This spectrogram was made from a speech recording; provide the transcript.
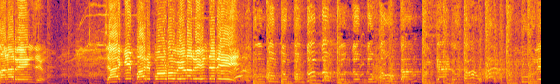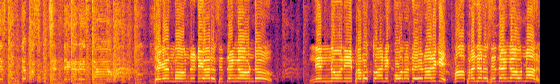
మన రేంజ్ జాకి పారిపోవడం వీడ రేంజ్ అది జగన్మోహన్ రెడ్డి గారు సిద్ధంగా ఉండు నిన్ను నీ ప్రభుత్వాన్ని కూలదేయడానికి మా ప్రజలు సిద్ధంగా ఉన్నారు.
